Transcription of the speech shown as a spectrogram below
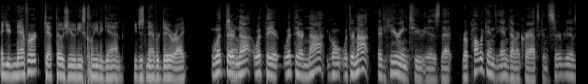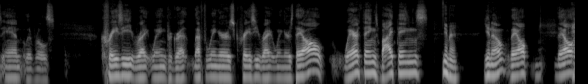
and you never get those unis clean again. You just never do, right? What they're So- not what they're what they're not going what they're not adhering to is that Republicans and Democrats, conservatives and liberals, crazy right wing, progress left wingers, crazy right wingers, they all wear things, buy things, Yeah, man. you know, they all they all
